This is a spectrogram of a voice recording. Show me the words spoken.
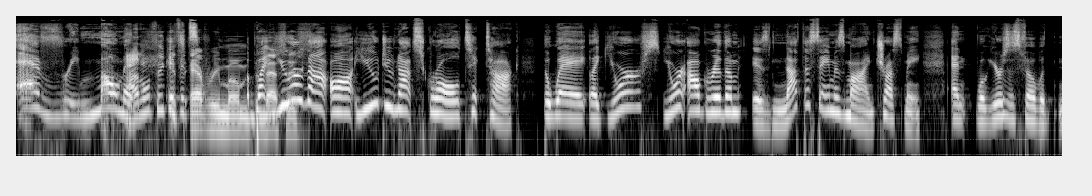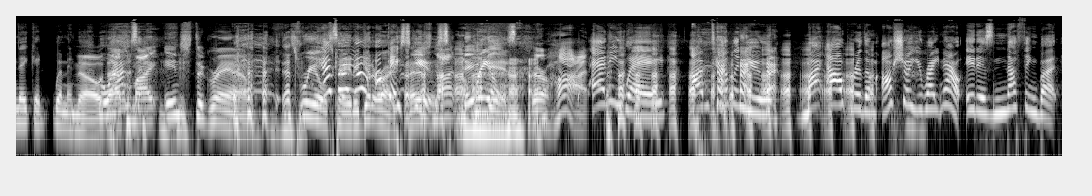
every moment. I don't think if it's every moment But you're not on. You do not scroll TikTok the way like your your algorithm is not the same as mine. Trust me. And well, yours is filled with naked women. No, But what that's I'm my Instagram. That's Reels, Katie. Get it right. Okay, That's excuse. not Reels. naked. They're hot. anyway, I'm telling you, my algorithm, I'll show you right now. It is nothing but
